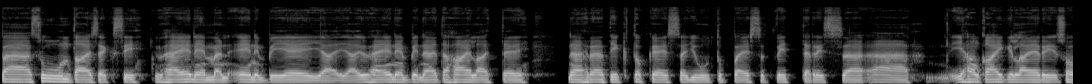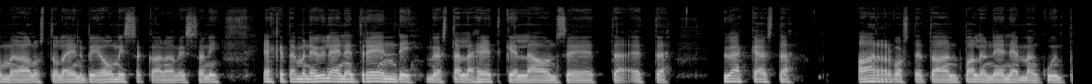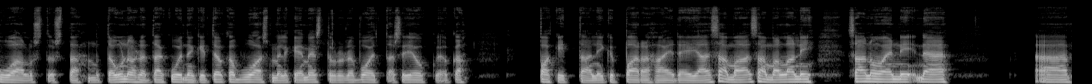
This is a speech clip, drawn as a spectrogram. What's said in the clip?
pääsuuntaiseksi yhä enemmän NBA ja, ja yhä enempi näitä highlightteja nähdään TikTokeissa, YouTubeissa, Twitterissä, ää, ihan kaikilla eri somealustoilla, NBA omissa kanavissa, niin ehkä tämmöinen yleinen trendi myös tällä hetkellä on se, että, että hyökkäystä arvostetaan paljon enemmän kuin puolustusta, mutta unohdetaan kuitenkin, että joka vuosi melkein mestaruuden voittaa se joukko, joka pakittaa niin parhaiden. Ja sama, samalla niin sanoen, niin nämä ää,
